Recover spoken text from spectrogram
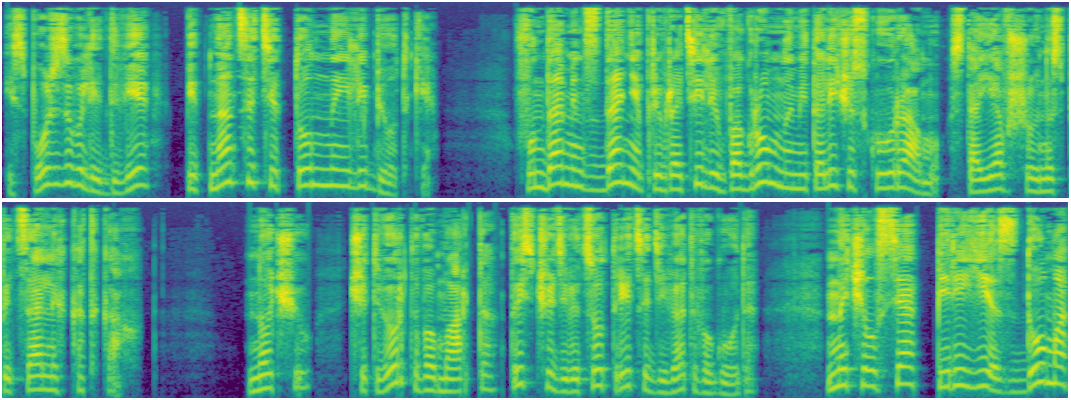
использовали две 15-тонные лебедки. Фундамент здания превратили в огромную металлическую раму, стоявшую на специальных катках. Ночью 4 марта 1939 года начался переезд дома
